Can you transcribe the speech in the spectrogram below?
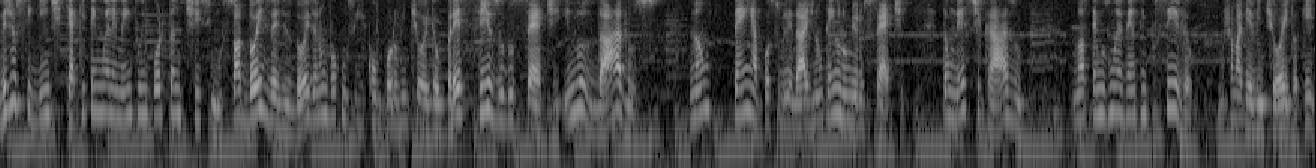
Veja o seguinte, que aqui tem um elemento importantíssimo. Só 2 vezes 2 eu não vou conseguir compor o 28. Eu preciso do 7. E nos dados não tem a possibilidade, não tem o número 7. Então, neste caso, nós temos um evento impossível. Vamos chamar de E28 aqui.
